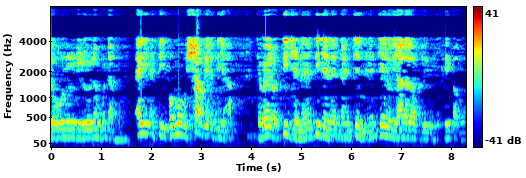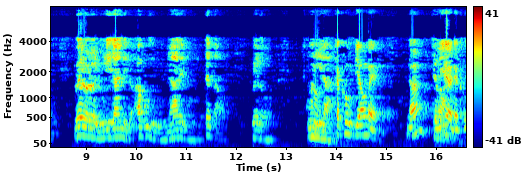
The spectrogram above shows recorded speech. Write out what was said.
လိုဒီလိုနဲ့ဝတ်တာမဟုတ်အဲ့ဒီအတိဘုံဘုံလျှောက်တဲ့အတိဟာတပည့်တော်တိကျင်တယ်တိကျင်တဲ့အတိုင်းကျင့်တယ်ကျင့်လို့ရတဲ့လောက်ကလေးတွေခေးပေါက်တယ်တပည့်တော်တော့လူတွေတိုင်းနေတော့အကုသိုလ်များတဲ့လူတွေတက်တာတပည့်တော်ကိုကြီးလားတစ်ခုပြောမယ်နော်တတိတော့တစ်ခု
